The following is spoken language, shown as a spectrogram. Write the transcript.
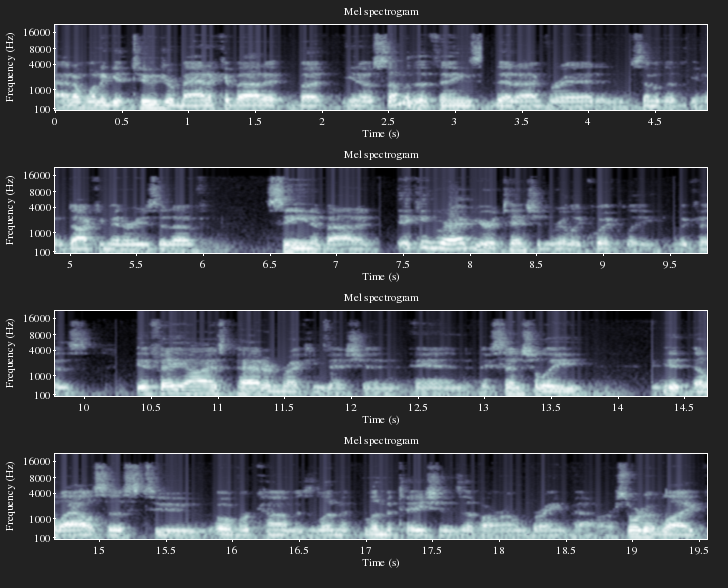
I don't want to get too dramatic about it, but you know, some of the things that I've read and some of the you know documentaries that I've seen about it, it can grab your attention really quickly because if AI is pattern recognition and essentially it allows us to overcome as limit, limitations of our own brain power, sort of like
